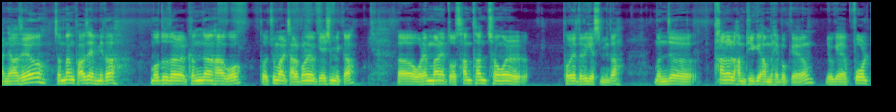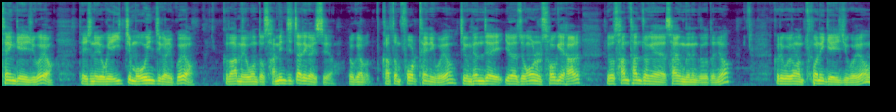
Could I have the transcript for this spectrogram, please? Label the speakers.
Speaker 1: 안녕하세요. 전당 과자입니다. 모두들 건강하고 또 주말 잘 보내고 계십니까? 어, 오랜만에 또 산탄총을 보여드리겠습니다. 먼저 탄을 한번 비교 한번 해볼게요. 요게 410 게이지고요. 대신에 요게 2.5인치가 있고요. 그 다음에 요건 또 3인치짜리가 있어요. 요게 같은 410이고요. 지금 현재 여저 오늘 소개할 요 산탄총에 사용되는 거거든요. 그리고 요거는 20 게이지고요.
